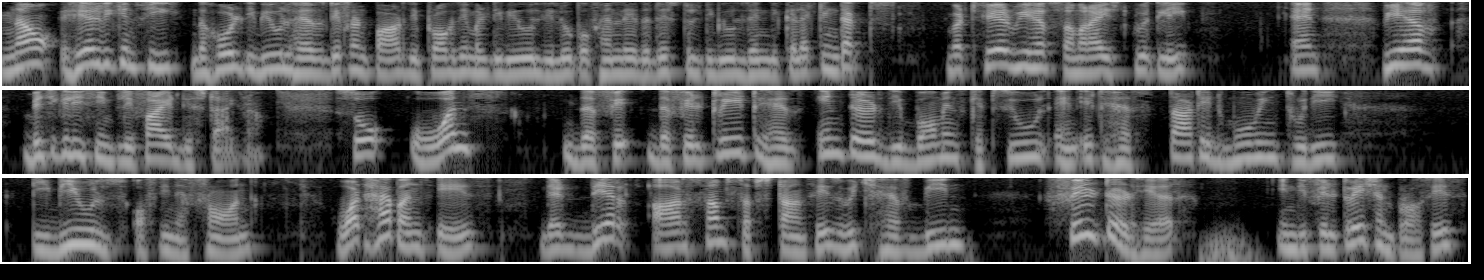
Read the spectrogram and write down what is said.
Now here we can see the whole tubule has different parts the proximal tubule the loop of Henle the distal tubule then the collecting ducts. But here we have summarized quickly and we have basically simplified this diagram so once the, fi the filtrate has entered the Bowman's capsule and it has started moving through the tubules of the nephron, what happens is that there are some substances which have been filtered here in the filtration process,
